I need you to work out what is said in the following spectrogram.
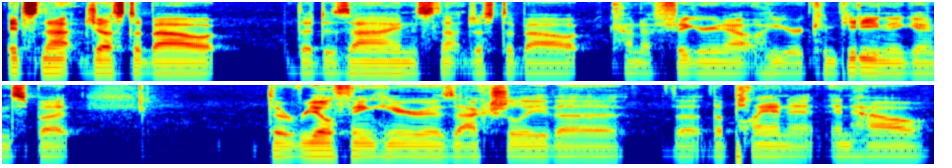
it's not just about the design. It's not just about kind of figuring out who you're competing against, but the real thing here is actually the the, the planet and how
